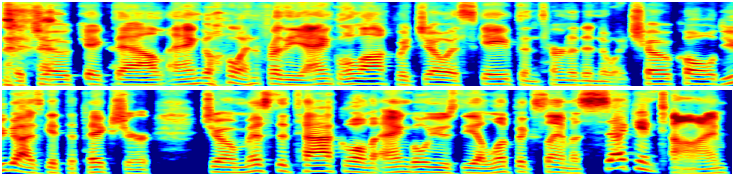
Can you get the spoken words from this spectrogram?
But Joe kicked out. Angle went for the ankle lock, but Joe escaped and turned it into a chokehold. You guys get the picture. Joe missed the tackle, and Angle used the Olympic slam a second time.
